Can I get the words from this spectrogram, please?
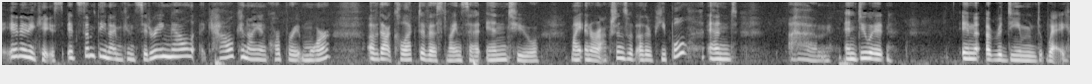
In any case, it's something I'm considering now. Like, how can I incorporate more of that collectivist mindset into my interactions with other people and um, and do it in a redeemed way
